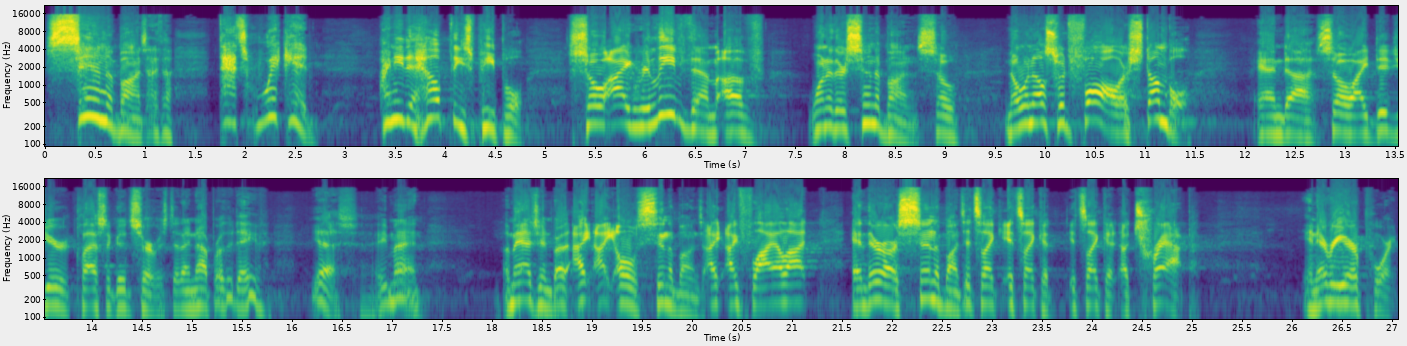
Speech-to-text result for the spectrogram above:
Cinnabons. I thought, that's wicked. I need to help these people. So I relieved them of one of their Cinnabons so no one else would fall or stumble. And uh, so I did your class a good service. Did I not, Brother Dave? Yes. Amen. Imagine, brother. I, I oh Cinnabons. I, I fly a lot, and there are Cinnabons. It's like it's like a it's like a, a trap in every airport.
